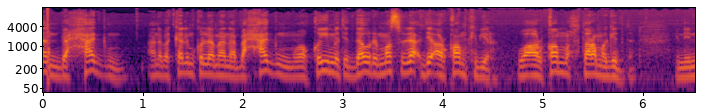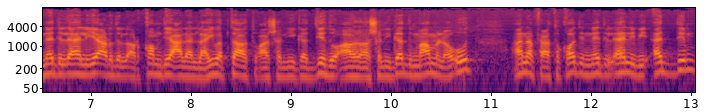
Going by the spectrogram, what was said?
بحجم أنا بتكلم كل ما أنا بحجم وقيمة الدوري المصري لا دي أرقام كبيرة وأرقام محترمة جدا. إن النادي الأهلي يعرض الأرقام دي على اللعيبة بتاعته عشان يجددوا عشان يجدد معاهم العقود. أنا في اعتقادي النادي الأهلي بيقدم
